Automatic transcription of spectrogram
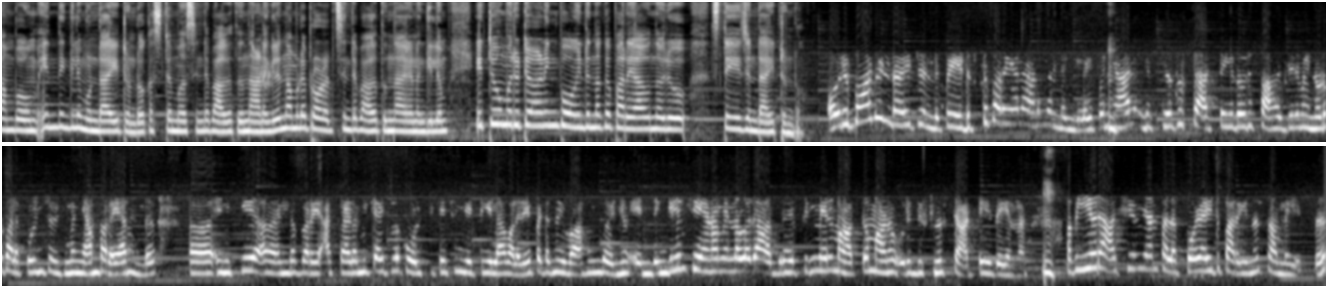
സംഭവം എന്തെങ്കിലും ഉണ്ടായിട്ടുണ്ടോ? കസ്റ്റമേഴ്സിന്റെ ഭാഗത്തു നിന്നാണെങ്കിലും നമ്മുടെ പ്രൊഡക്ട്സിന്റെ ഭാഗത്തു നിന്നാണെങ്കിലും ഏറ്റവും ഒരു ടേണിംഗ് പോയിന്റ് എന്നൊക്കെ പറയാവുന്ന ഒരു സ്റ്റേജ് ഉണ്ടായിട്ടുണ്ടോ? ഒരുപാട് ഉണ്ടായിട്ടുണ്ട് ഇപ്പൊ എടുത്തു പറയാനാണെന്നുണ്ടെങ്കിൽ ഇപ്പൊ ഞാൻ ബിസിനസ് സ്റ്റാർട്ട് ചെയ്ത ഒരു സാഹചര്യം എന്നോട് പലപ്പോഴും ചോദിക്കുമ്പോൾ ഞാൻ പറയാറുണ്ട്. എനിക്ക് എന്താ പറയാ അക്കാഡമിക് ആയിട്ടുള്ള ക്വാളിഫിക്കേഷൻ കിട്ടിയില്ല. വളരെ പെട്ടെന്ന് വിവാഹം കഴിഞ്ഞു. എന്തെങ്കിലും ചെയ്യണം എന്നുള്ള ഒരു ആഗ്രഹത്തിന്മേൽ മാത്രമാണ് ഒരു ബിസിനസ് സ്റ്റാർട്ട് ചെയ്തതെന്ന് അപ്പൊ ഈ ഒരു ആശയം ഞാൻ പലപ്പോഴായിട്ട് പറയുന്ന സമയത്ത്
